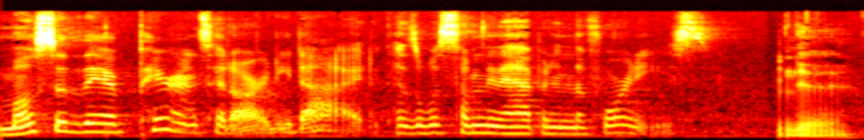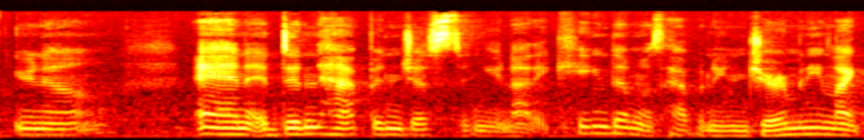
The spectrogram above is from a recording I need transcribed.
most of their parents had already died because it was something that happened in the 40s, Yeah, you know? And it didn't happen just in the United Kingdom, it was happening in Germany, like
